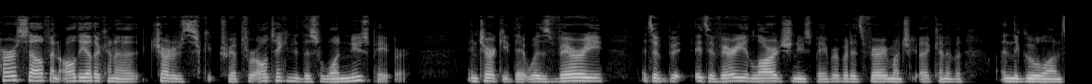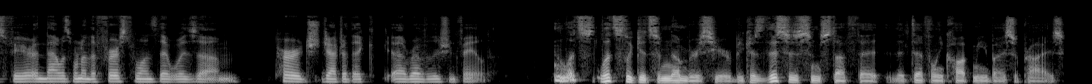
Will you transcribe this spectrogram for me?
herself and all the other kind of charter trips were all taken to this one newspaper in Turkey that was very it's a it's a very large newspaper but it's very much a, kind of a, in the Gulen sphere and that was one of the first ones that was um, purged after the uh, revolution failed. let's let's look at some numbers here because this is some stuff that that definitely caught me by surprise.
